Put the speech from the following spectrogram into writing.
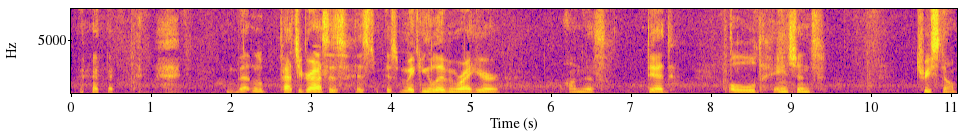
that little patch of grass is, is, is making a living right here on this dead, old, ancient tree stump.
